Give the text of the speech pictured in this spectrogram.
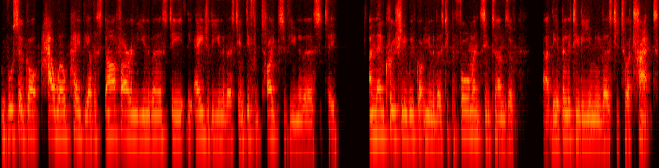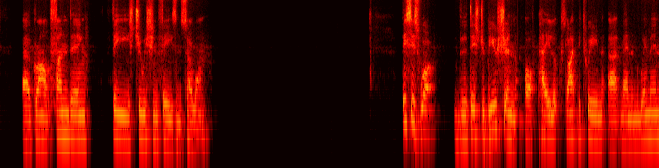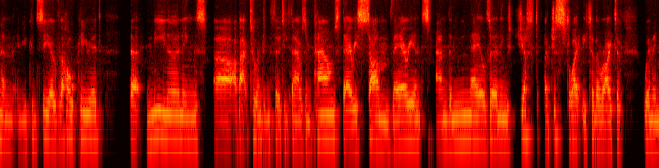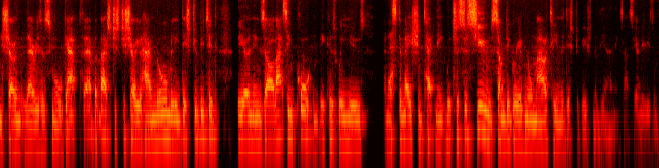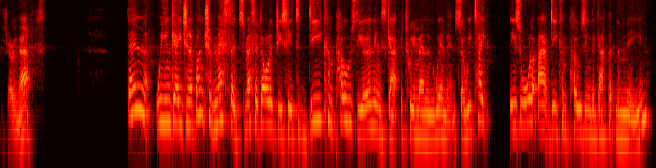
We've also got how well paid the other staff are in the university, the age of the university, and different types of university. And then crucially, we've got university performance in terms of uh, the ability of the university to attract uh, grant funding, fees, tuition fees, and so on. This is what the distribution of pay looks like between uh, men and women. And, and, you can see over the whole period that mean earnings are about £230,000. There is some variance, and the males' earnings just are just slightly to the right of women, showing that there is a small gap there. But that's just to show you how normally distributed the earnings are. That's important because we use an estimation technique which has assumed some degree of normality in the distribution of the earnings. That's the only reason for showing that. Then we engage in a bunch of methods, methodologies here to decompose the earnings gap between men and women. So we take these are all about decomposing the gap at the mean.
